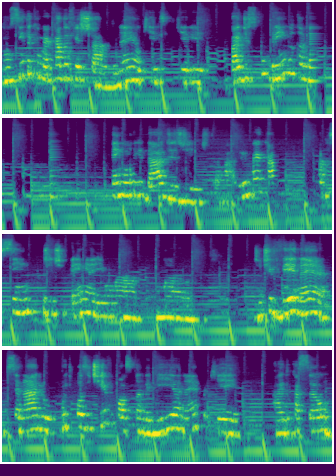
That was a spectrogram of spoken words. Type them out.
não sinta que o mercado é fechado, né? O que ele, que ele vai descobrindo também tem habilidades de, de trabalho. E o mercado sim, a gente tem aí uma, uma a gente vê, né, um cenário muito positivo pós-pandemia, né, porque a educação,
